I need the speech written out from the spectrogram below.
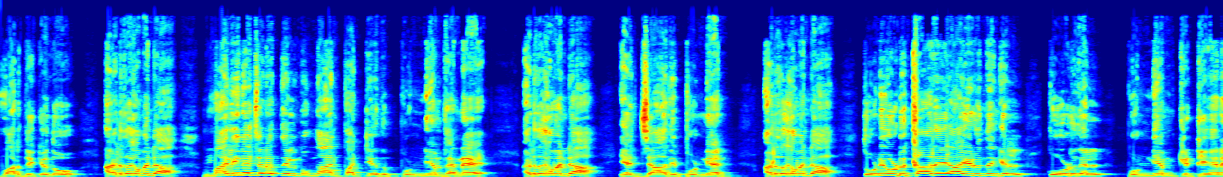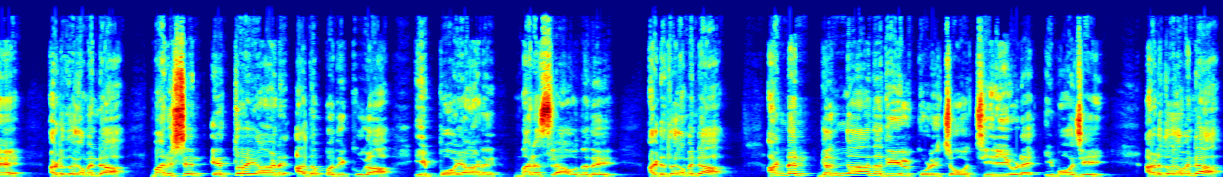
വർദ്ധിക്കുന്നു. അടുത്ത കമന്റാ മലിനജലത്തിൽ മുങ്ങാൻ പറ്റിയത് പുണ്യം തന്നെ. അടുത്ത കമന്റാ യജ്ജാതി പുണ്യൻ. അടുത്ത കമന്റാ തുണി ഉടുക്കാതെ ആയിരുന്നെങ്കിൽ കൂടുതൽ പുണ്യം കിട്ടിയേനെ. അടുത്ത കമന്റാ മനുഷ്യൻ എത്രയാണ് അധപ്പതിക്കുക? ഇപ്പോഴാണ് മനസ്സിലാവുന്നത്. അടുത്ത കമന്റാ അണ്ണൻ ഗംഗാ നദിയിൽ കുളിച്ചോ ചിരിയുടെ ഇമോജി. അടുത്ത കമന്റാ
